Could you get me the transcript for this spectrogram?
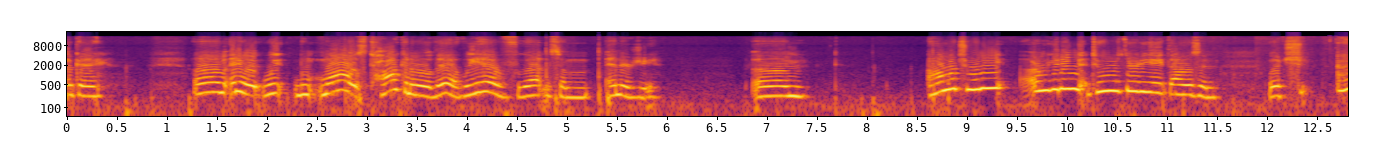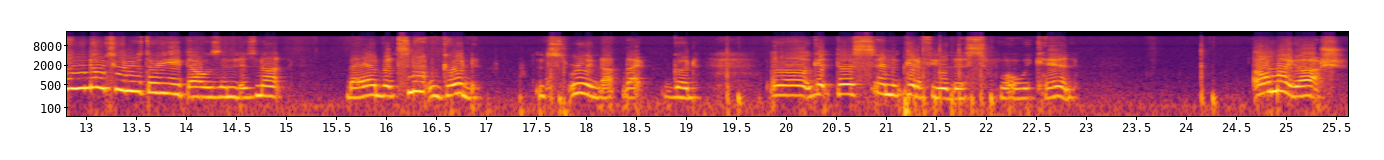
okay. Um, anyway, we, while I was talking about that, we have gotten some energy. Um, how much money are we getting? 238,000, which, I know 238,000 is not bad, but it's not good. It's really not that good. Uh, get this and get a few of this while we can. Oh my gosh.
